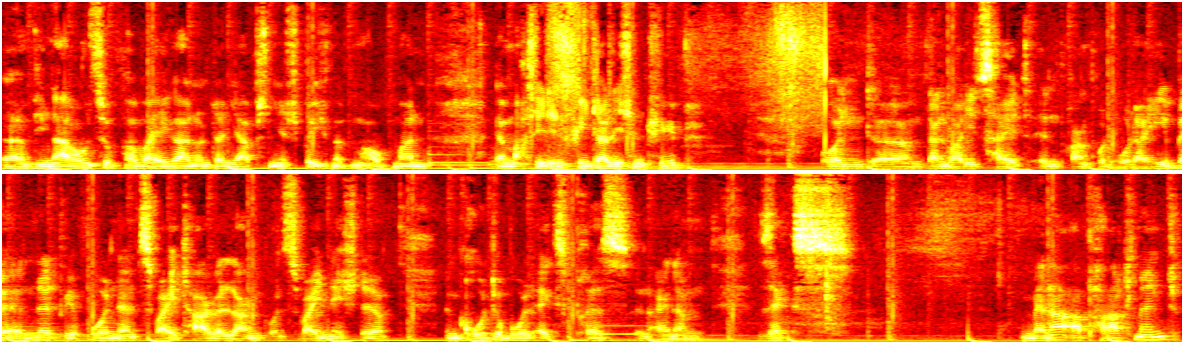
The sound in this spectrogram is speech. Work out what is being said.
äh, die Nahrung zu verweigern und dann gab es ein Gespräch mit dem Hauptmann. Er machte den väterlichen Typ Und ähm, dann war die Zeit in Frankfurt oder eh beendet. Wir fuhren dann zwei Tage lang und zwei Nächte im Grotebol Express in einem sechs Männer-Apartment.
